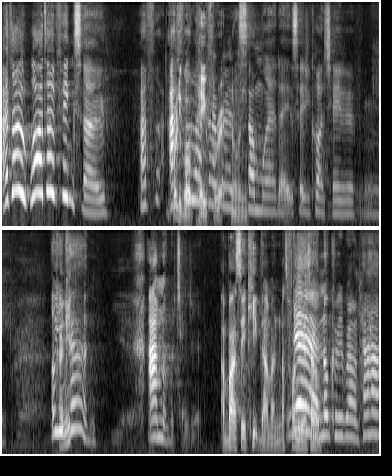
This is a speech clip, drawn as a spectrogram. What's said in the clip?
I don't. Well, I don't think so. I f- I probably feel gotta pay for it, knowing- somewhere that it says you can't change it. Mm. Oh, Can you you? can. I'm not gonna change it. I'm about to say keep that, man. That's funny as yeah, hell. not Curry Brown. Haha.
